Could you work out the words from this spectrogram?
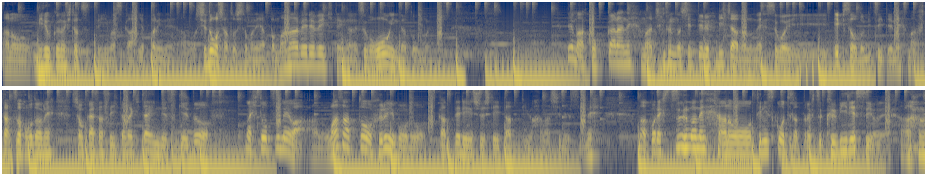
あの魅力の一つって言いますか。やっぱりねあの指導者としてもねやっぱ学べるべき点がねすごい多いんだと思います。でまあここからね、まあ、自分の知ってるリチャードのねすごいエピソードについてね、まあ、2つほどね紹介させていただきたいんですけど、まあ、1つ目はあのわざと古いボールを使って練習していたっていう話ですねまあこれ普通のね、あのテニスコーチだったら普通クビですよね。あの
